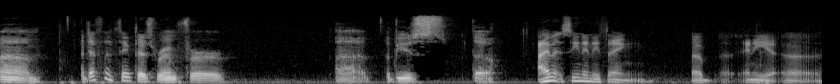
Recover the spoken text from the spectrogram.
Um, I definitely think there's room for uh, abuse though. I haven't seen anything, uh, any uh,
